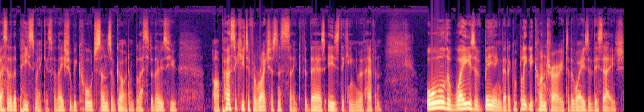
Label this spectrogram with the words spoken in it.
Blessed are the peacemakers, for they shall be called sons of God. And blessed are those who are persecuted for righteousness' sake, for theirs is the kingdom of heaven. All the ways of being that are completely contrary to the ways of this age.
